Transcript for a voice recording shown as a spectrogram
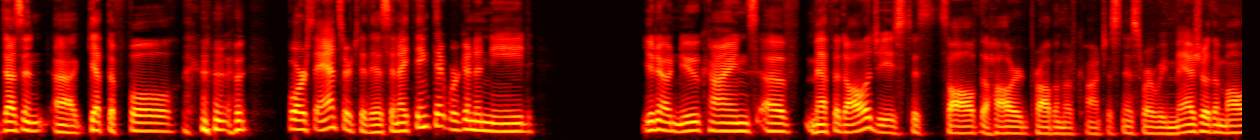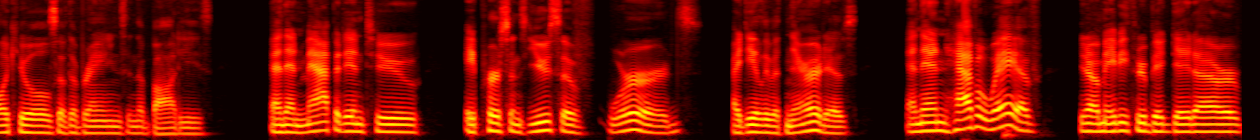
doesn't uh, get the full force answer to this. And I think that we're going to need, you know, new kinds of methodologies to solve the hard problem of consciousness, where we measure the molecules of the brains and the bodies, and then map it into a person's use of words, ideally with narratives, and then have a way of, you know, maybe through big data or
